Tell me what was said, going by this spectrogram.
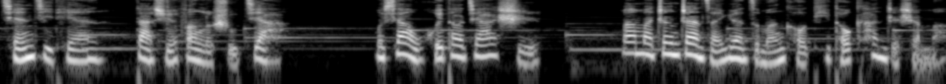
前几天。大学放了暑假，我下午回到家时，妈妈正站在院子门口低头看着什么。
